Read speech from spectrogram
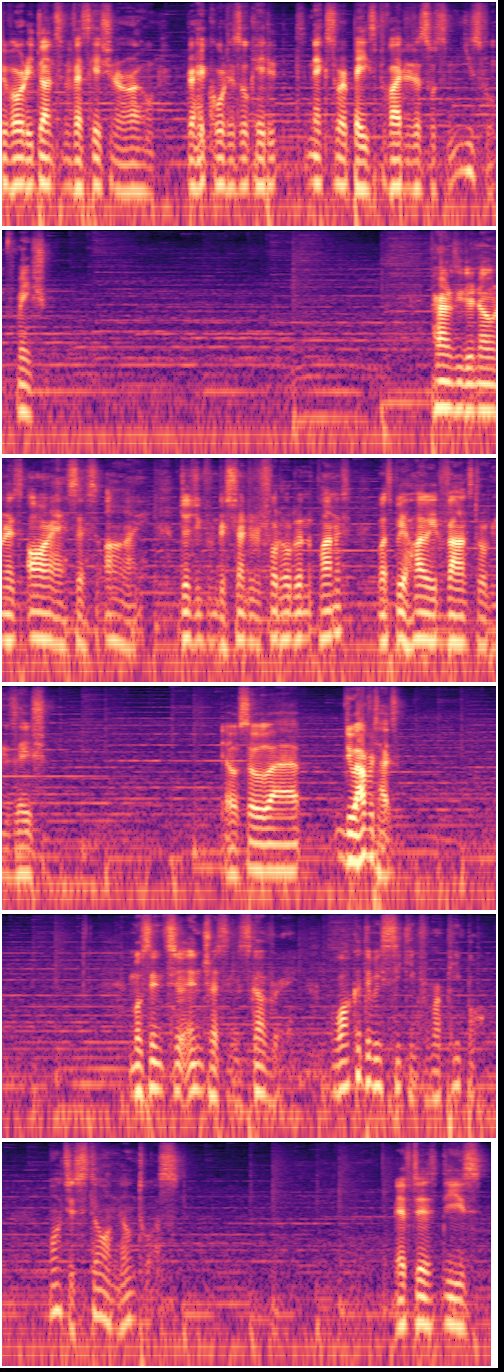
We've already done some investigation on our own. Their headquarters located next to our base provided us with some useful information. Apparently they're known as RSSI. Judging from their strength of foothold on the planet, must be a highly advanced organization. Yo, so, uh, do advertising. Most in- interesting discovery. What could they be seeking from our people? Much is still unknown to us. If this, these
